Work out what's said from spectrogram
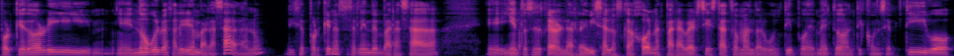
porque Dory eh, no vuelve a salir embarazada, ¿no? Dice, ¿por qué no está saliendo embarazada? Eh, y entonces, claro, le revisa los cajones para ver si está tomando algún tipo de método anticonceptivo.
